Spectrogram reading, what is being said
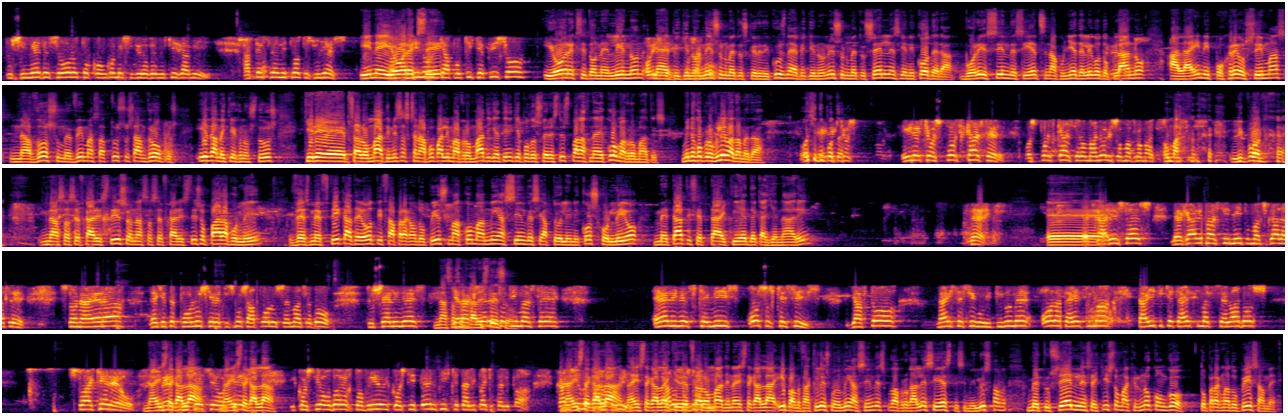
που συνέδεσε όλο το Κονγκό με σιδηροδρομική γραμμή. Αυτές ήταν οι πρώτες δουλειές. Είναι η των όρεξη- Ελλήνων Και από εκεί και πίσω η όρεξη των Ελλήνων Ορίστε, να επικοινωνήσουν σας με τους κριτικούς, να επικοινωνήσουν με τους Έλληνες γενικότερα. Μπορεί η σύνδεση έτσι να κουνιέται λίγο το πλάνο, αλλά είναι υποχρέωσή μας να δώσουμε βήμα σε αυτούς τους ανθρώπους. Είδαμε και γνωστούς. Κύριε Ψαρομάτη, μην σας ξαναπώ πάλι Μαυρομάτη, γιατί είναι και ποδοσφαιριστής του Παναθηναϊκού ο Μαυρομάτης. Μην έχω προβλήματα μετά. Όχι είναι τίποτα. και, ο, είναι και ο sportcaster. Ο sportcaster ο Μανώλης ο Μαυρομάτης. Ο Μα- λοιπόν, να σας ευχαριστήσω, να σας ευχαριστήσω πάρα πολύ. Δεσμευτήκατε ότι θα πραγματοποιήσουμε ακόμα μία σύνδεση από το ελληνικό σχολείο μετά τις 7 εκεί 11 Γενάρη. Ναι. Ε, Ευχαρίστως. Μεγάλη μας τιμή που μας βγάλατε στον αέρα. Έχετε πολλούς χαιρετισμούς από όλους εμάς εδώ τους Έλληνες. Να σας και να ευχαριστήσω. ξέρετε ότι είμαστε Έλληνες και εμείς όσους και εσείς. Γι' αυτό να είστε σίγουροι. Τηρούμε όλα τα έθιμα, τα ήθη και τα έθιμα της Ελλάδος στο ακέραιο. Να είστε Με καλά, εθνικές να εορτές, είστε καλά. 28 Οκτωβρίου, 25η κτλ. κτλ. Να είστε Ευχαριστούμε πάρα καλά, πολύ. να είστε καλά Καλό κύριε το βράδυ. Ψαρομάτη, να είστε καλά. Είπαμε, θα κλείσουμε μία σύνδεση που θα προκαλέσει αίσθηση. Μιλούσαμε με τους Έλληνες εκεί στο μακρινό Κονγκό. Το πραγματοποιήσαμε.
